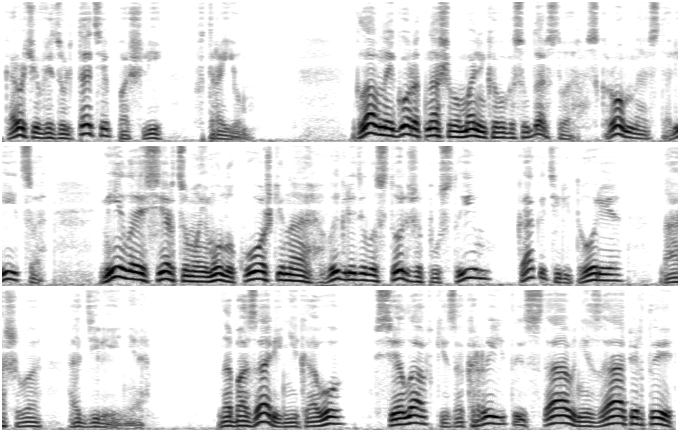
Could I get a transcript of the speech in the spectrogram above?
Короче, в результате пошли втроем. Главный город нашего маленького государства, скромная столица — милое сердцу моему Лукошкина выглядело столь же пустым, как и территория нашего отделения. На базаре никого, все лавки закрыты, ставни заперты,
